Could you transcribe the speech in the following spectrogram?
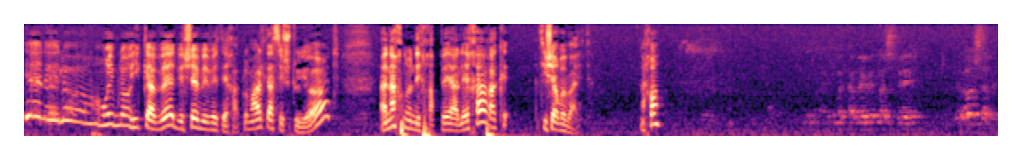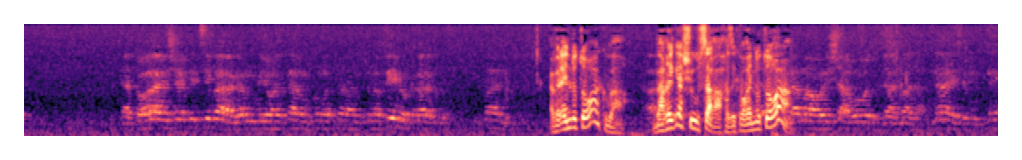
כן, אה, לא, אומרים לו, היכבד ושב בביתך. כלומר, אל תעשה שטויות, אנחנו נכפה עליך, רק תישאר בבית. נכון? לא. אבל אין לו תורה כבר. ברגע שהוא סרח, אז כבר אין לו תורה. גם העונש הערוד, זה על מה זה התנאי, זה מותנה.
